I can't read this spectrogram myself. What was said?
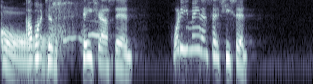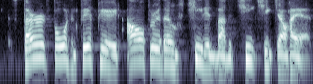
Oh, I went to the oh. teacher. I said, "What do you mean?" I said. She said, third, fourth, and fifth period, all three of those cheated by the cheat sheet y'all had."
